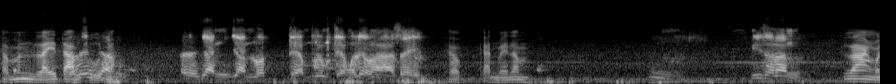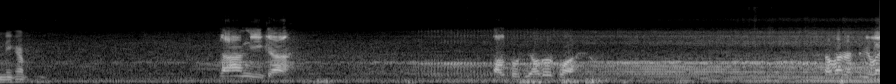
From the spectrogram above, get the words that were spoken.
ถ้ามันไหลตามสูตรเนาะเออยันยันรถแต้มเพิ่มแต้มมาเร็วหาใส่ครับ กันไว้น้อืมมีเท่านั้นำล่างวันนี้ครับล่างอีกอะเอาตัวเดียวรถบ่ แต่ว่าเราซื้อไว้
